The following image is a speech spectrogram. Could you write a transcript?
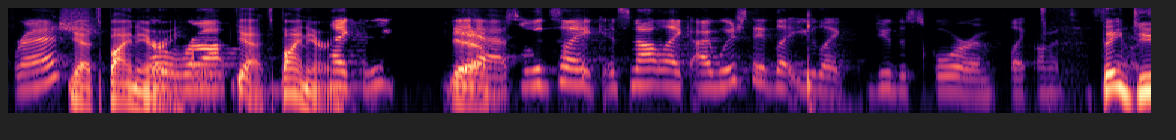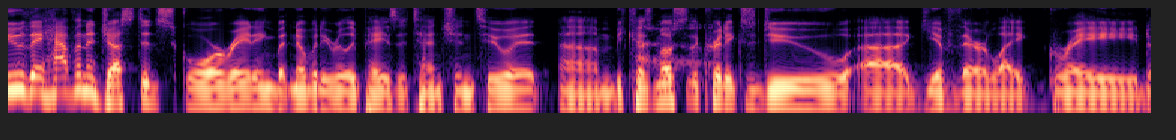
fresh. yeah, it's binary. Or rotten. Yeah, it's binary. Like we. Yeah. Yeah. so it's like it's not like I wish they'd let you like do the score of like on a test. They do. They have an adjusted score rating, but nobody really pays attention to it um, because most of the critics do uh, give their like grade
